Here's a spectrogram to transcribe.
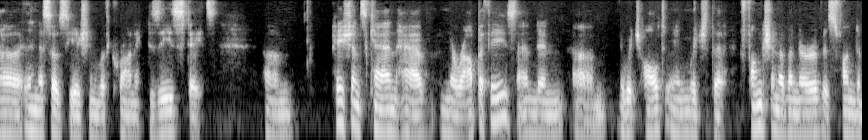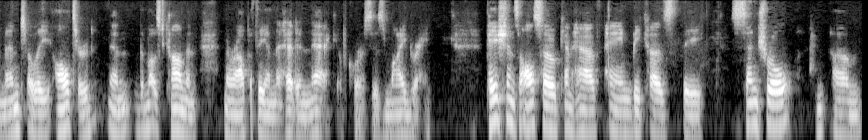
uh, in association with chronic disease states. Um, patients can have neuropathies and in um, which alter, in which the function of a nerve is fundamentally altered. And the most common neuropathy in the head and neck, of course, is migraine. Patients also can have pain because the central um,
